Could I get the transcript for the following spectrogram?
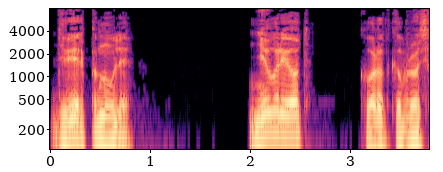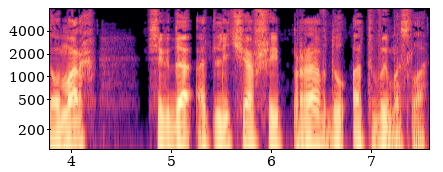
Дверь пнули. «Не врет», — коротко бросил Марх, всегда отличавший правду от вымысла.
